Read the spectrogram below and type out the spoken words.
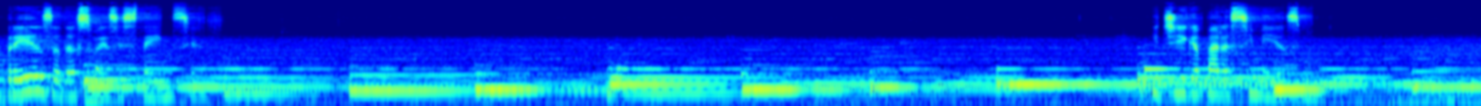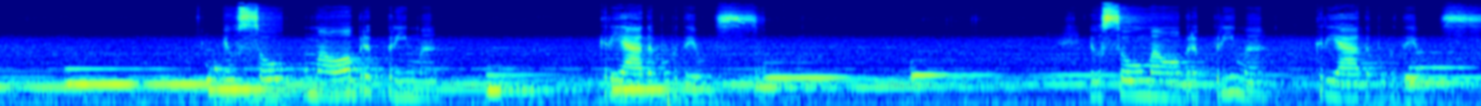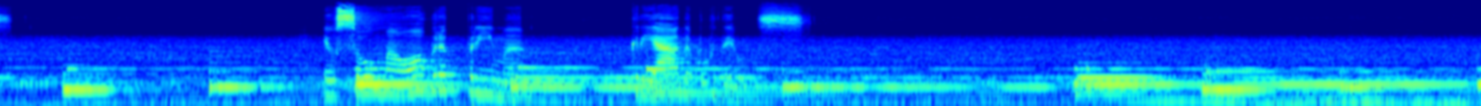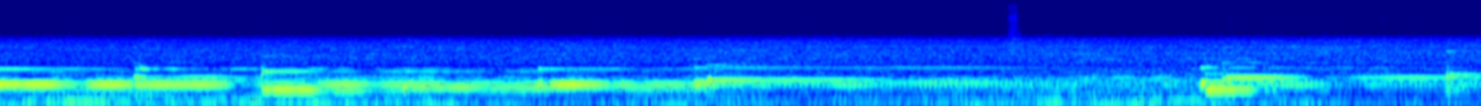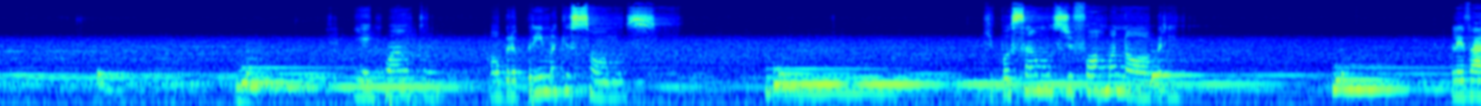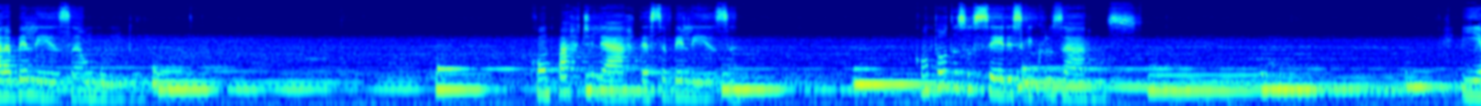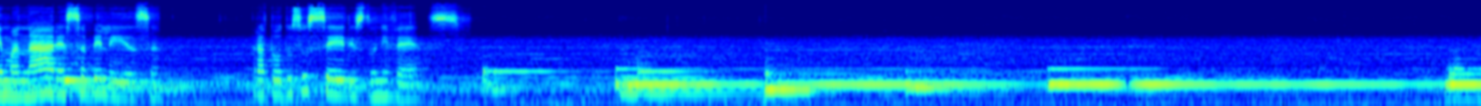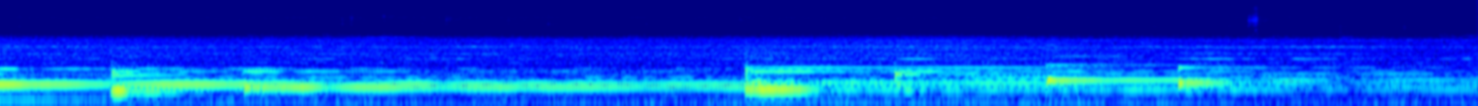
Toda a nobreza da sua existência. E diga para si mesmo: Eu sou uma obra-prima criada por Deus. Eu sou uma obra-prima criada por Deus. Eu sou uma obra-prima criada por Deus. Obra-prima que somos, que possamos de forma nobre levar a beleza ao mundo, compartilhar dessa beleza com todos os seres que cruzarmos. E emanar essa beleza para todos os seres do universo. thank mm -hmm.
